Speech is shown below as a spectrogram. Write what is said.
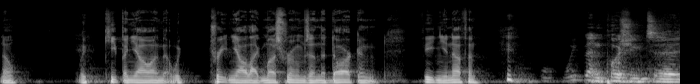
no We're keeping y'all in we're treating y'all like mushrooms in the dark and feeding you nothing We've been pushing to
